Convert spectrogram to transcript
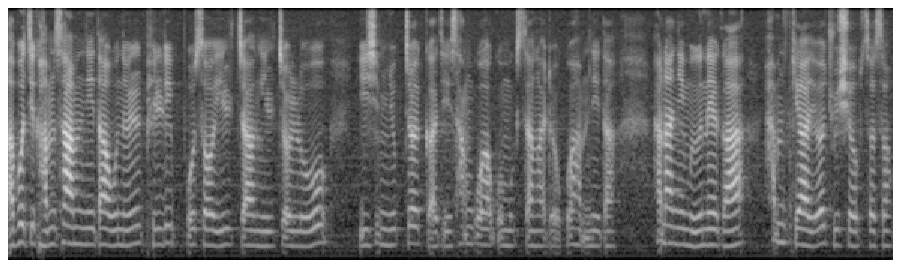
아버지 감사합니다. 오늘 빌립보서 1장 1절로 26절까지 상고하고 묵상하려고 합니다. 하나님 은혜가 함께하여 주시옵소서.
